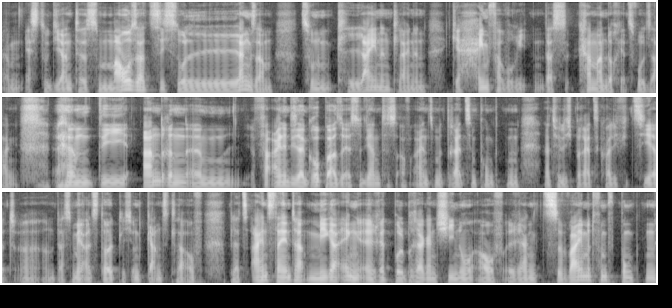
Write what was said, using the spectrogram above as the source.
Ähm, Estudiantes mausert sich so langsam zu einem kleinen, kleinen Geheimfavoriten. Das kann man doch jetzt wohl sagen. Ähm, die anderen ähm, Vereine dieser Gruppe, also Estudiantes auf 1 mit 13 Punkten, natürlich bereits qualifiziert äh, und das mehr als deutlich und ganz klar auf Platz 1. Dahinter mega eng. Red Bull Bragantino auf Rang 2 mit 5 Punkten.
